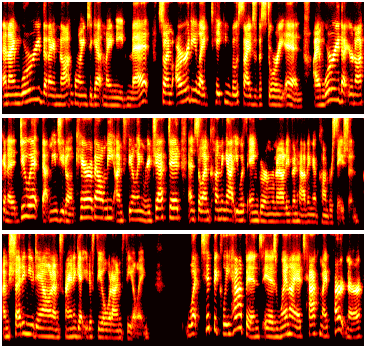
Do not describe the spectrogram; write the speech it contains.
And I'm worried that I'm not going to get my need met. So I'm already like taking both sides of the story in. I'm worried that you're not going to do it. That means you don't care about me. I'm feeling rejected. And so I'm coming at you with anger and we're not even having a conversation. I'm shutting you down. I'm trying to get you to feel what I'm feeling what typically happens is when I attack my partner,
